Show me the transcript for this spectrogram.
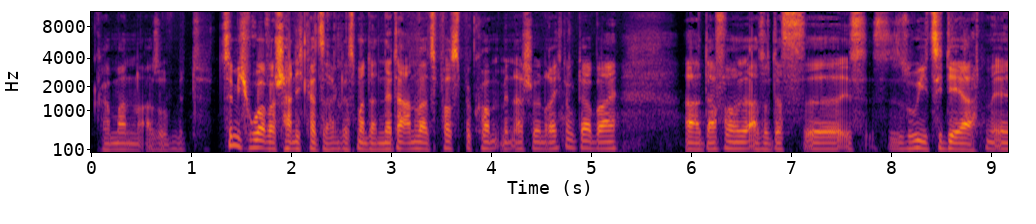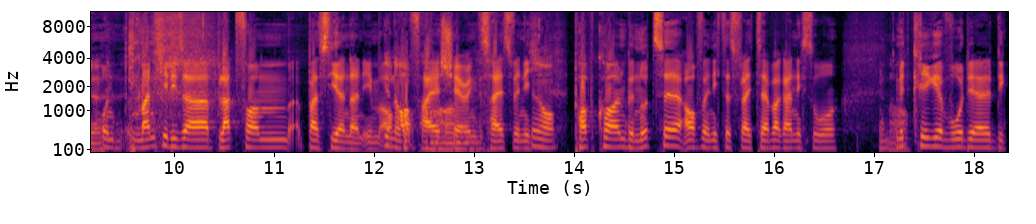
kann man also mit ziemlich hoher Wahrscheinlichkeit sagen, dass man dann nette Anwaltspost bekommt mit einer schönen Rechnung dabei. Äh, davon, also das äh, ist, suizidär. Äh, und manche dieser Plattformen basieren dann eben genau. auch auf File-Sharing. Das heißt, wenn ich genau. Popcorn benutze, auch wenn ich das vielleicht selber gar nicht so genau. mitkriege, wo der die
